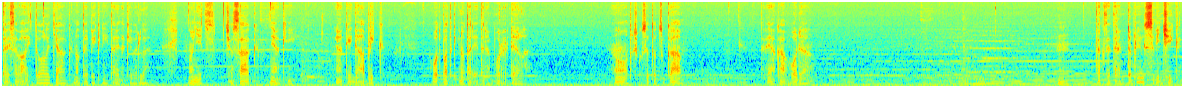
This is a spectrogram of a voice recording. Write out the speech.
tady se válí toaleťák, no to je pěkný, tady taky vedle. No nic, časák, nějaký, nějaký gáblik, odpadky, no tady je teda bordel. No, trošku se to cuká. Tady nějaká voda, Tak to je teda dobrý svinčík.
